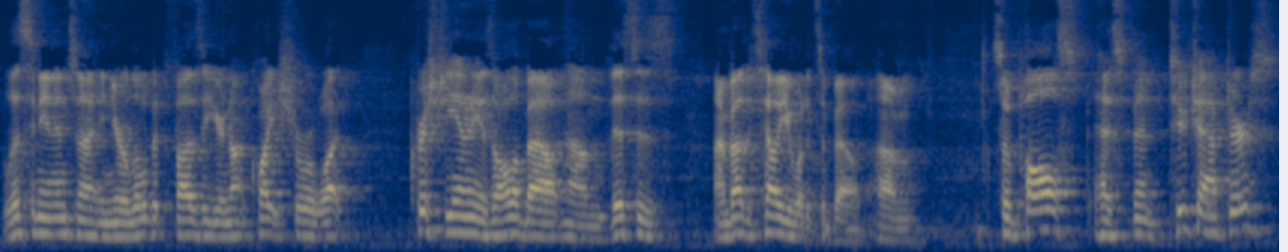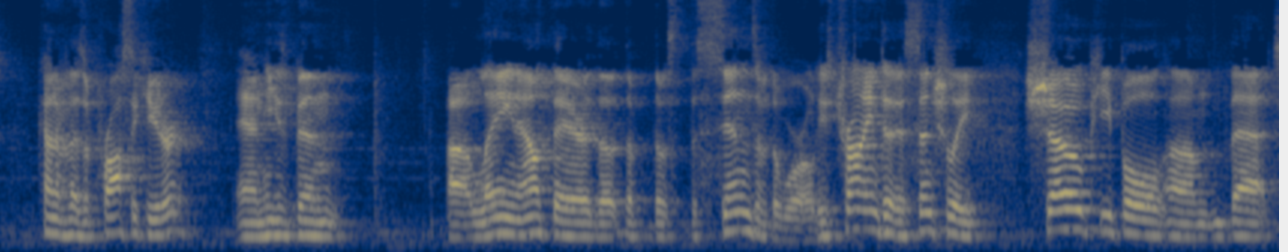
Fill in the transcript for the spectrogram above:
listening in tonight and you're a little bit fuzzy, you're not quite sure what Christianity is all about, um, this is, I'm about to tell you what it's about. Um, so Paul has spent two chapters kind of as a prosecutor, and he's been uh, laying out there the, the, the, the, sins of the world. He's trying to essentially show people um, that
